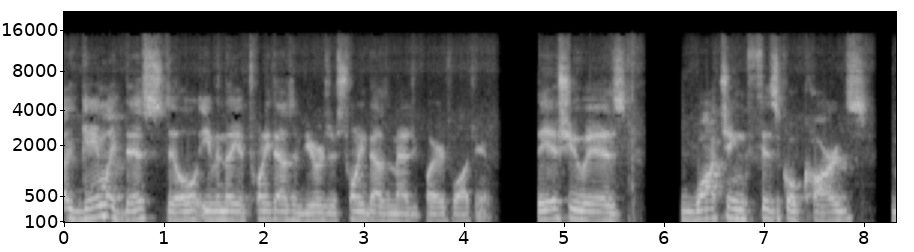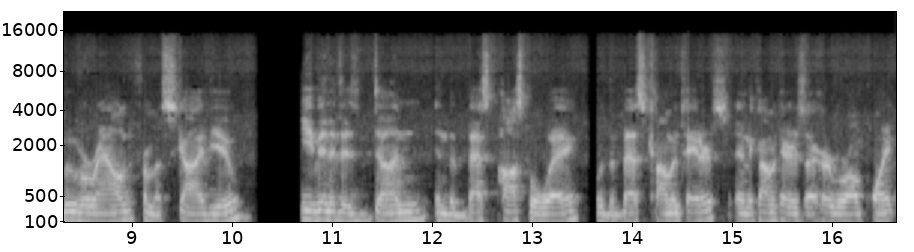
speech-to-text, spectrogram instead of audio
a game like this still, even though you have twenty thousand viewers, there's twenty thousand Magic players watching it. The issue is watching physical cards move around from a sky view, even if it's done in the best possible way with the best commentators. And the commentators I heard were on point.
